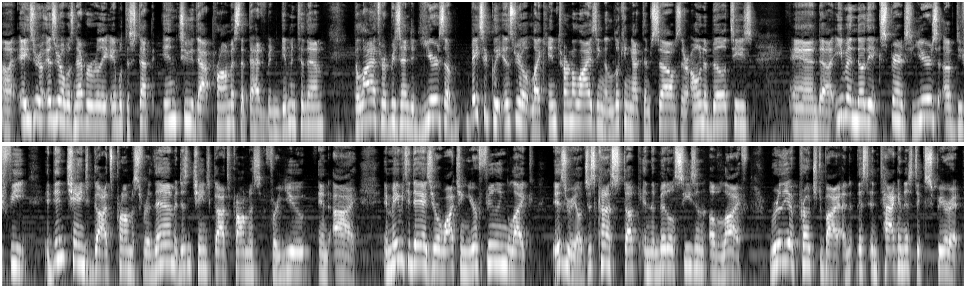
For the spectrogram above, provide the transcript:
uh, Israel, Israel was never really able to step into that promise that, that had been given to them. Goliath represented years of basically Israel like internalizing and looking at themselves, their own abilities. And uh, even though they experienced years of defeat, it didn't change God's promise for them. It doesn't change God's promise for you and I. And maybe today, as you're watching, you're feeling like Israel, just kind of stuck in the middle season of life, really approached by an, this antagonistic spirit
